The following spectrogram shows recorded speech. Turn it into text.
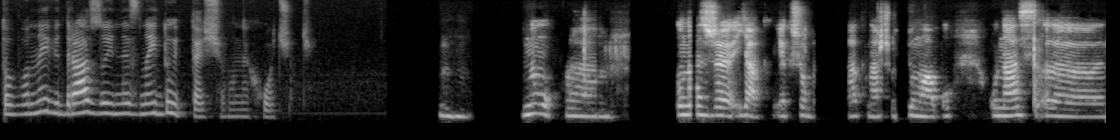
то вони відразу і не знайдуть те, що вони хочуть. Ну, е, у нас же як, якщо так, нашу цю мапу, у нас е,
